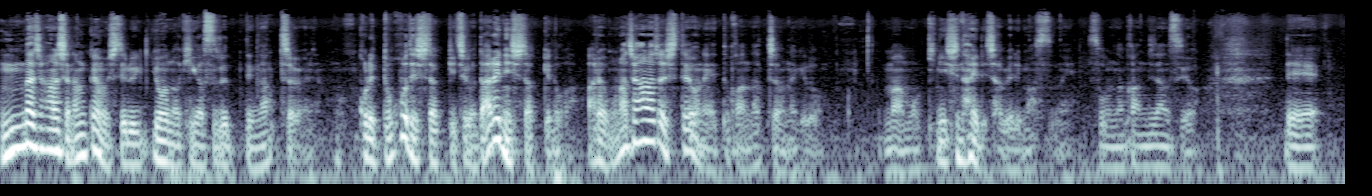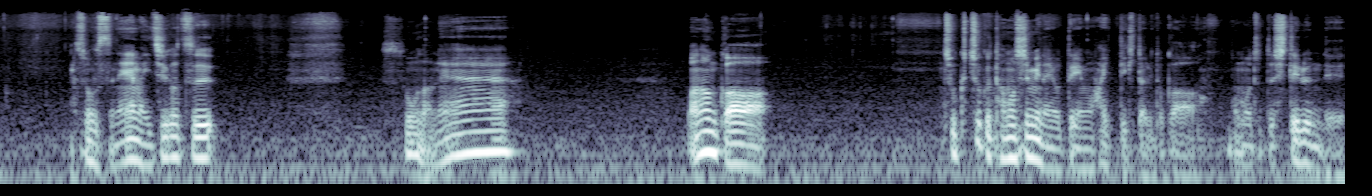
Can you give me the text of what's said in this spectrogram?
同じ話何回もしてるような気がするってなっちゃうよね。これどこでしたっけ？違う誰にしたっけ？とかあれ同じ話したよね？とかになっちゃうんだけど。まあもう気にしないで喋りますね。そんな感じなんですよ。でそうっすね。まあ1月そうだね。まあなんかちょくちょく楽しみな予定も入ってきたりとかもうちょっとしてるんで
